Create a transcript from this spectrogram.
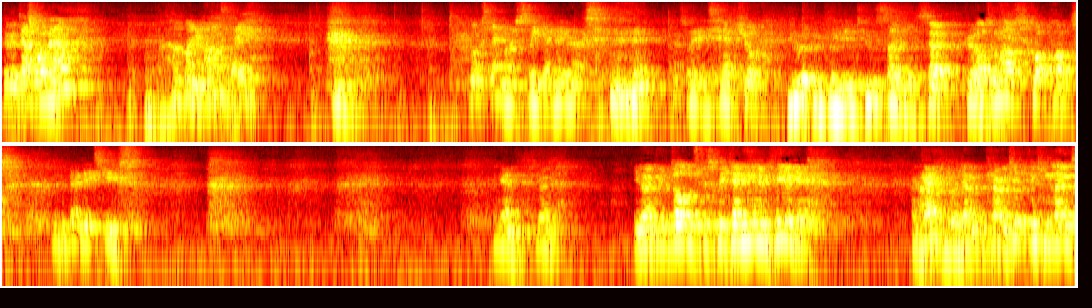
Bit of a dab one now. I'm finding it hard today. Not slept much this weekend, maybe that's, that's what it is. Yeah, for sure. You have completed two cycles. So, Go. bottom half squat pots. If you've got any excuse. Again, you're going, you're going to indulge this weekend, you're going to be feeling it. Okay? Absolutely. We don't encourage it, drinking loads,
